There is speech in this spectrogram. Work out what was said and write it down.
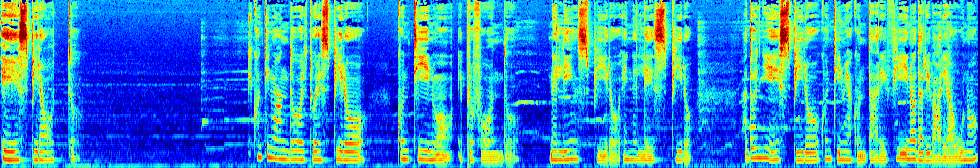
espira 8 continuando il tuo respiro continuo e profondo nell'inspiro e nell'espiro ad ogni espiro continui a contare fino ad arrivare a 1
